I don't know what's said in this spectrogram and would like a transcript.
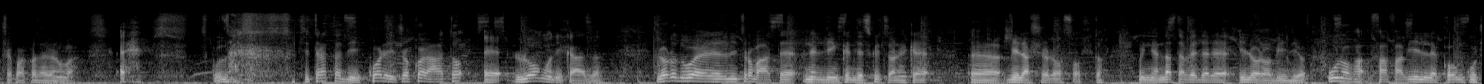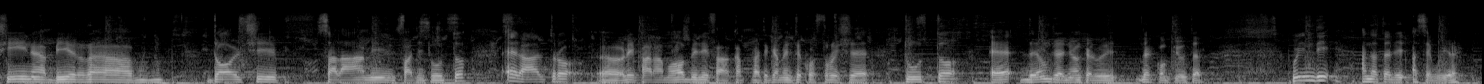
c'è qualcosa che non va. Eh, scusate si tratta di cuore di cioccolato e l'uomo di casa. Loro due li trovate nel link in descrizione che eh, vi lascerò sotto. Quindi andate a vedere i loro video. Uno fa faville con cucina birra dolci salami fa di tutto. E l'altro eh, ripara mobili fa, praticamente costruisce tutto ed è un genio anche lui del computer. Quindi andateli a seguire.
